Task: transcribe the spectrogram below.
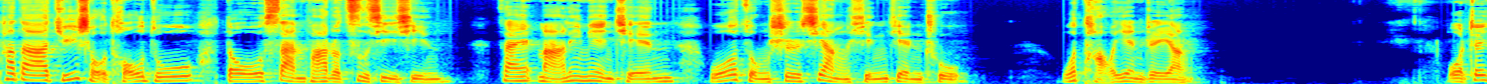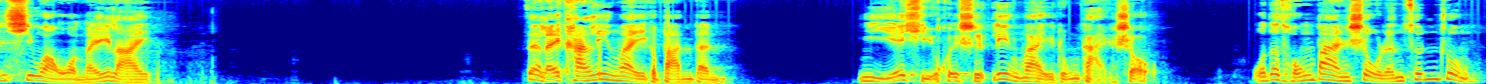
她的举手投足都散发着自信心。在玛丽面前，我总是相形见绌。我讨厌这样。我真希望我没来。再来看另外一个版本，你也许会是另外一种感受。我的同伴受人尊重，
